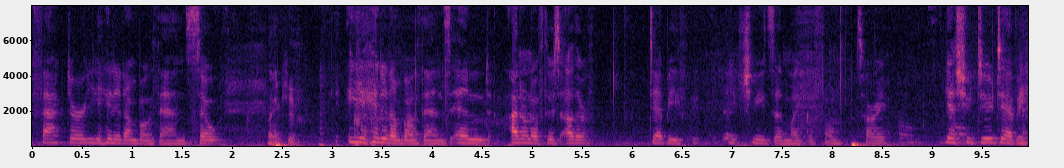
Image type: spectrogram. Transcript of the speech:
factor, you hit it on both ends. So Thank you. You hit it on both ends, and I don't know if there's other, Debbie, she needs a microphone, sorry. Yes, you do, Debbie.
